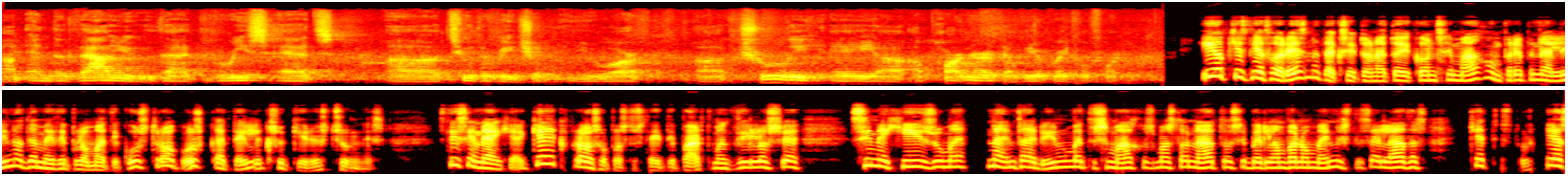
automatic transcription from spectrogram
um, and the value that Greece adds uh, to the region. You are uh, truly a, a partner that we are grateful for. Οι όποιε διαφορέ μεταξύ των ατοικών συμμάχων πρέπει να λύνονται με διπλωματικού τρόπου, κατέληξε ο κ. Τσούνη. Στη συνέχεια και εκπρόσωπο του State Department δήλωσε συνεχίζουμε να ενθαρρύνουμε τους συμμάχους μας στο ΝΑΤΟ συμπεριλαμβανομένης της Ελλάδας και της Τουρκίας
